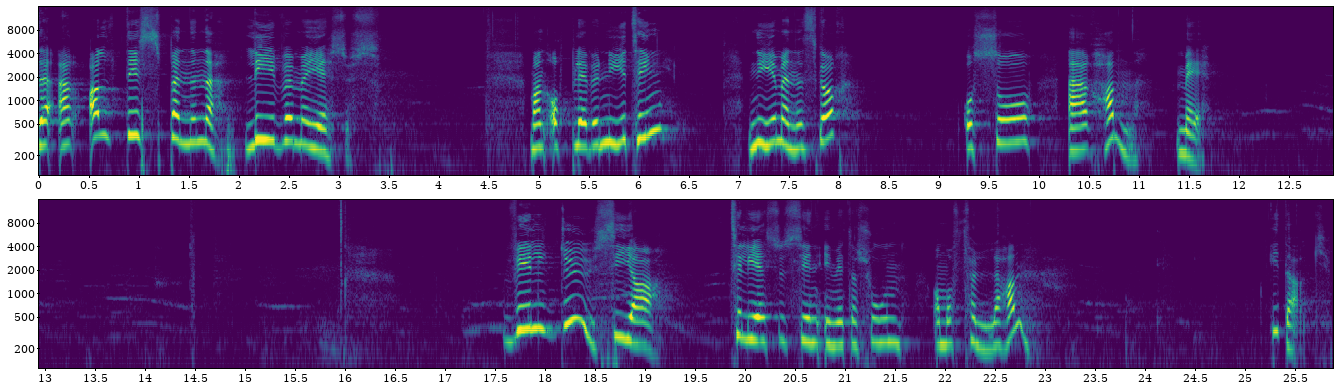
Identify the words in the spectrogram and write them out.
Det er alltid spennende, livet med Jesus. Man opplever nye ting, nye mennesker, og så er han med. Vil du si ja til Jesus sin invitasjon om å følge han i dag?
